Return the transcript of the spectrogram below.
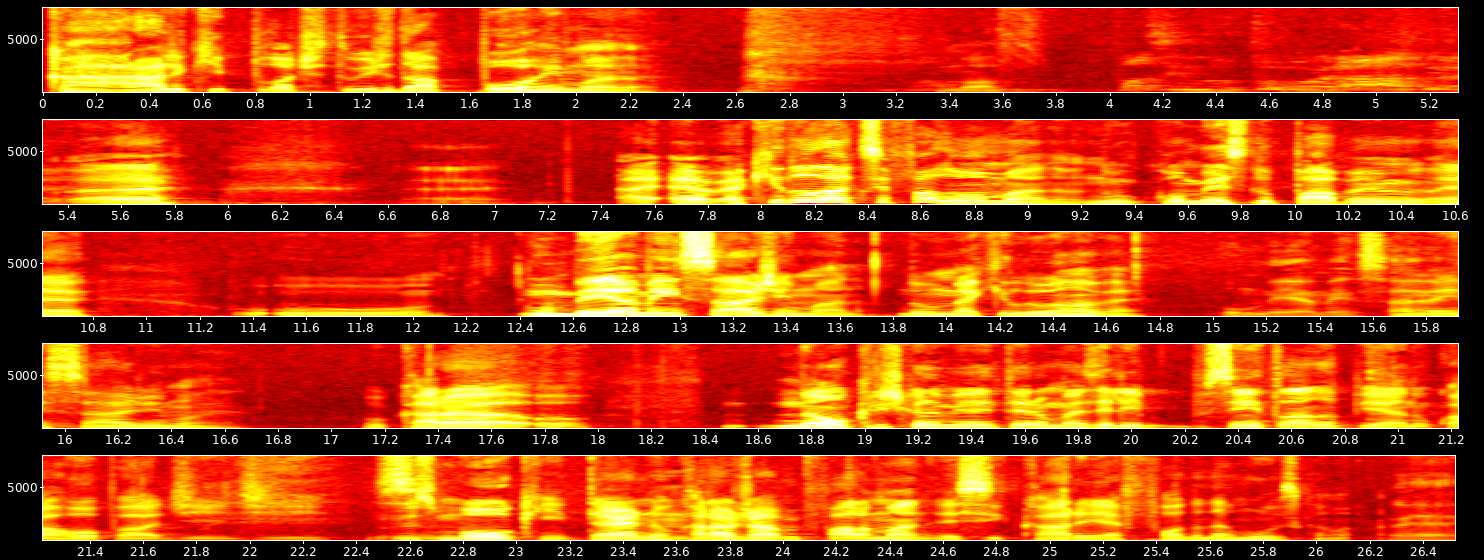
Caralho, que plot twist da porra, hein, mano? Nossa. Fazendo doutorado. É. É, é aquilo lá que você falou, mano. No começo do papo mesmo. É, o, o, o meio é a mensagem, mano. Do McLuhan, velho. O meia A mensagem. mensagem, mano. O cara. o- Não criticando a vida inteira, mas ele senta lá no piano com a roupa de, de Sim. smoke interno, o cara Uhum. já fala, mano, esse cara aí é foda da música, mano. É.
